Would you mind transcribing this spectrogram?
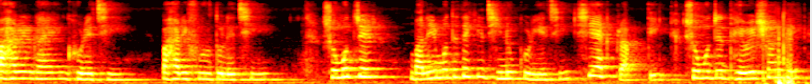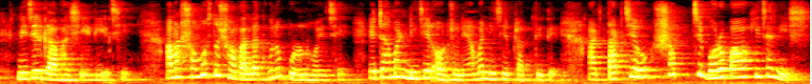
পাহাড়ের গায়ে ঘুরেছি, পাহাড়ি ফুল তুলেছি, সমুদ্রের বালির মধ্যে থেকে ঝিনুক কুড়িয়েছি, সে এক প্রাপ্তি। সমুদ্রের ঢেউয়ের সঙ্গে নিজের গা ভাসিয়ে দিয়েছি। আমার সমস্ত আহ্লাদগুলো পূরণ হয়েছে। এটা আমার নিজের অর্জনে, আমার নিজের প্রাপ্তিতে। আর তার চেয়েও সবচেয়ে বড় পাওয়া কি জানিস?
